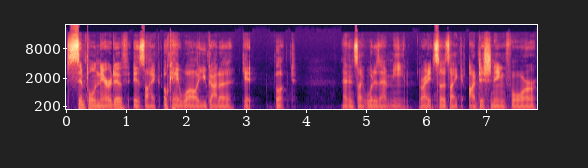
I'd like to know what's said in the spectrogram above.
simple narrative is like, okay, well, you gotta get booked. And it's like, what does that mean? Right. So it's like auditioning for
